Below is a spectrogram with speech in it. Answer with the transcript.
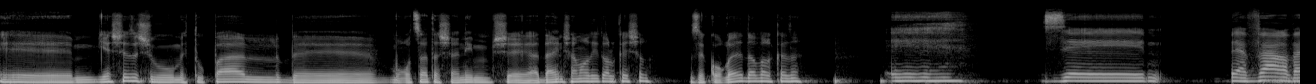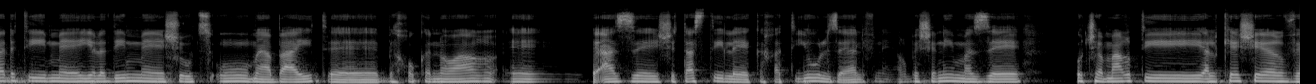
אה, יש איזשהו מטופל במרוצת השנים שעדיין שמרת איתו על קשר? זה קורה דבר כזה? אה, זה... בעבר עבדתי עם אה, ילדים שהוצאו מהבית בחוק הנוער, ואז אה, שטסתי לככה טיול, זה היה לפני הרבה שנים, אז אה, עוד שמרתי על קשר ו...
